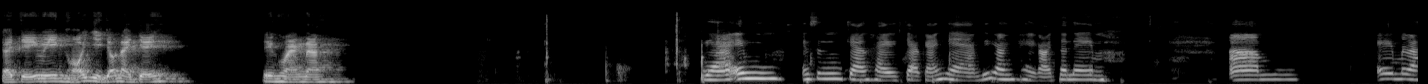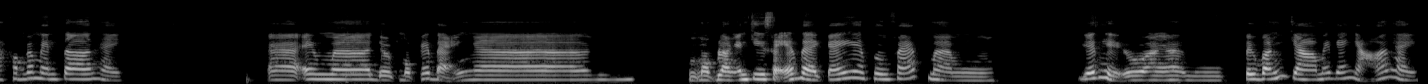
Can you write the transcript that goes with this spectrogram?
Rồi chị Uyên hỏi gì chỗ này chị? Yên Hoàng nè. Dạ em em xin chào thầy chào cả nhà. Biết ơn thầy gọi tên em. À, em là không có mentor thầy à, em uh, được một cái bạn uh, một lần em chia sẻ về cái phương pháp mà giới thiệu uh, tư vấn cho mấy bé nhỏ này.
